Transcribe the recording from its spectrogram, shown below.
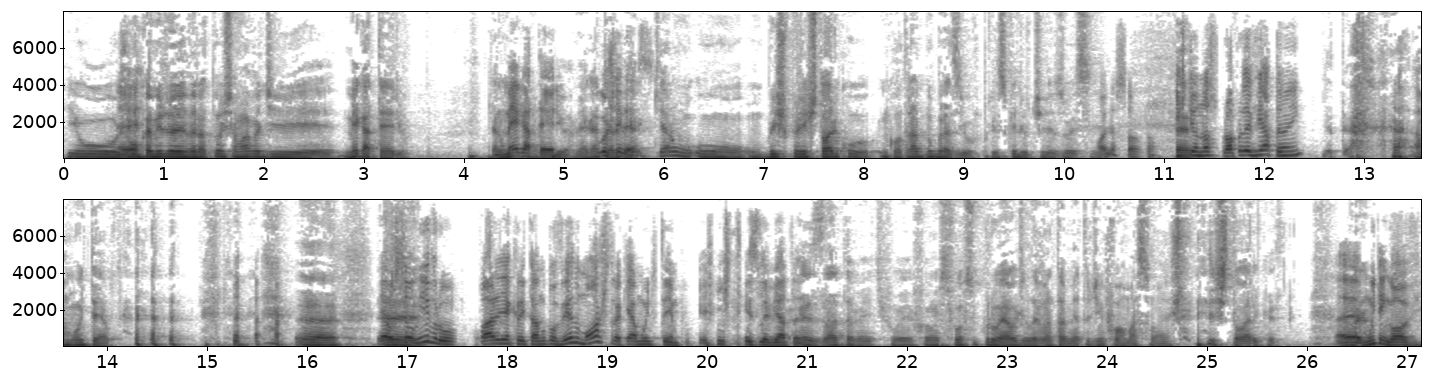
e o é. João Camilo de Reverator chamava de Megatério. Era um, Megatério. Megatério. Eu gostei dessa. Que, era um, um, um, bicho pré-histórico encontrado no Brasil. Por isso que ele utilizou esse. Olha só. A gente é... tem o nosso próprio Leviatã, hein? Há muito tempo. é, é, o seu livro, Para de Acreditar no Governo, mostra que há muito tempo que a gente tem esse Leviatã. Exatamente. Foi, foi um esforço cruel de levantamento de informações históricas. É, pra, muito engove.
